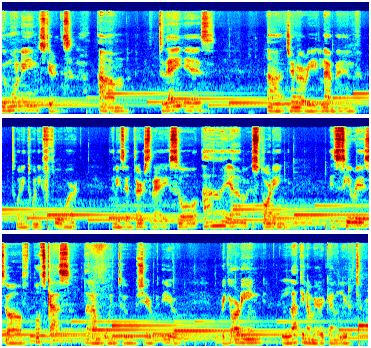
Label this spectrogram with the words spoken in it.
Good morning, students. Um, today is uh, January 11, 2024, and it's a Thursday. So I am starting a series of podcasts that I'm going to share with you regarding Latin American literature.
